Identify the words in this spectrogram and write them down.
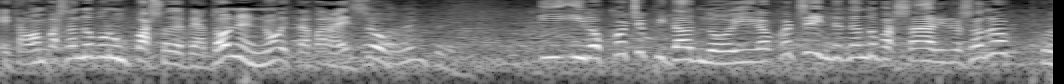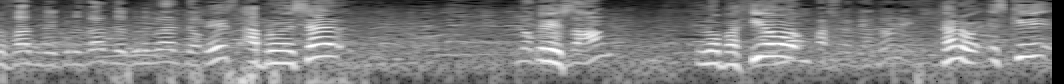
estaban pasando por un paso de peatones, ¿no? Está para eso. Y, y los coches pitando, y los coches intentando pasar, y nosotros cruzando, y cruzando, y cruzando. Es aprovechar Lo es cruzan, lo vacío. un paso de peatones. Claro, es que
